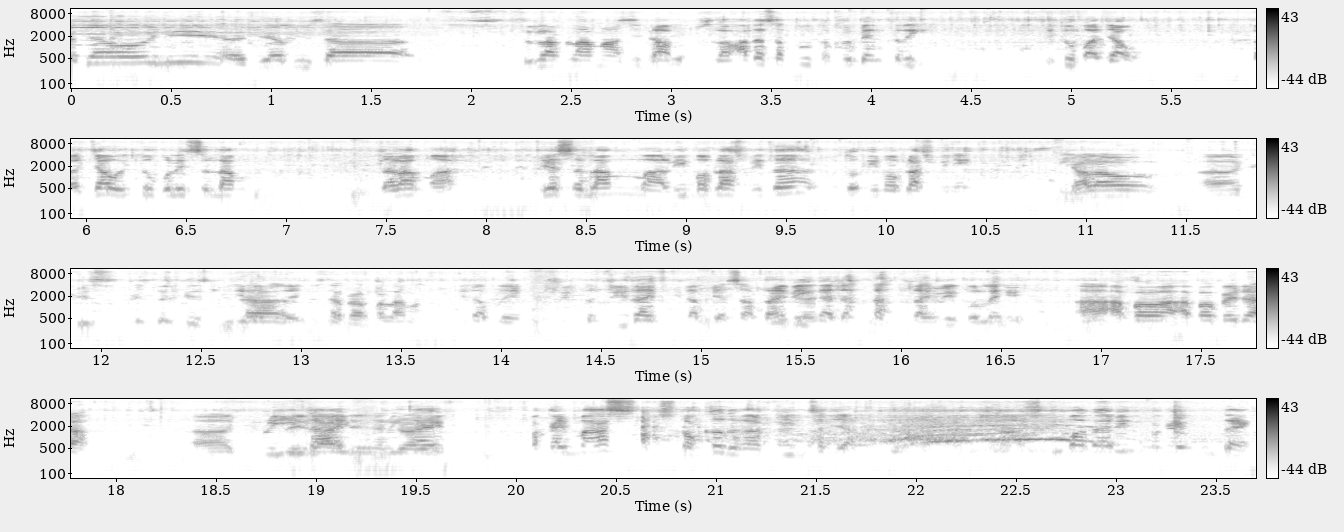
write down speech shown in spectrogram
Bajau ini eh, dia bisa selam lama sih. Selam, ada satu documentary itu bajau. Bajau itu boleh selam dalam ah. Dia selam ah, 15 meter untuk 15 minit. Kalau uh, Chris, Chris, Chris bisa Tidak boleh. bisa berapa lama? Tidak boleh free, free dive tidak biasa. Diving ada. Diving boleh. Uh, apa apa beda? Uh, Free dive, free dive pakai mask, snorkel dengan fin saja. Nah, scuba diving pakai full tank.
